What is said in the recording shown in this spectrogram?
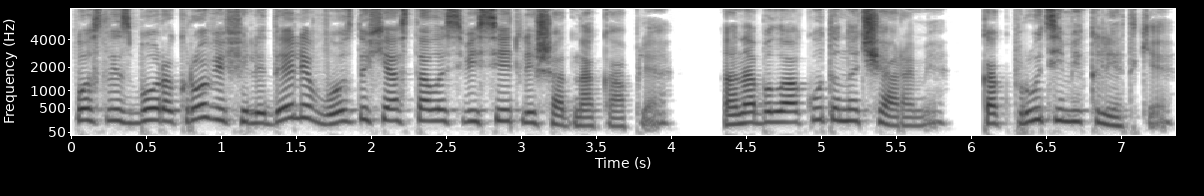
После сбора крови Филиделя в воздухе осталась висеть лишь одна капля. Она была окутана чарами, как прутьями клетки,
